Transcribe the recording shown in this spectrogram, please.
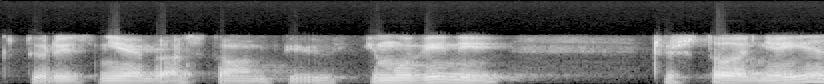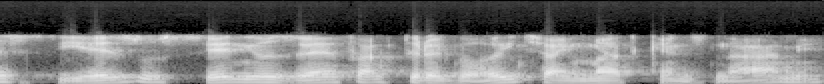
który z nieba stąpił. I mówili, czyż to nie jest Jezus, syn Józefa, którego ojca i matkę znamy?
